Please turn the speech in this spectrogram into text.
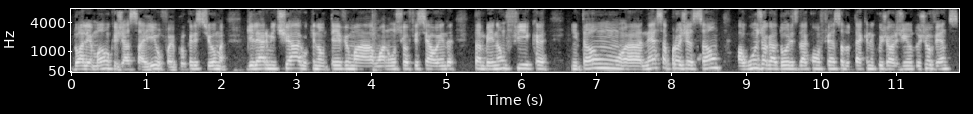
do alemão, que já saiu, foi para o Criciúma, Guilherme Thiago, que não teve uma, um anúncio oficial ainda, também não fica. Então, uh, nessa projeção, alguns jogadores da confiança do técnico Jorginho do Juventus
